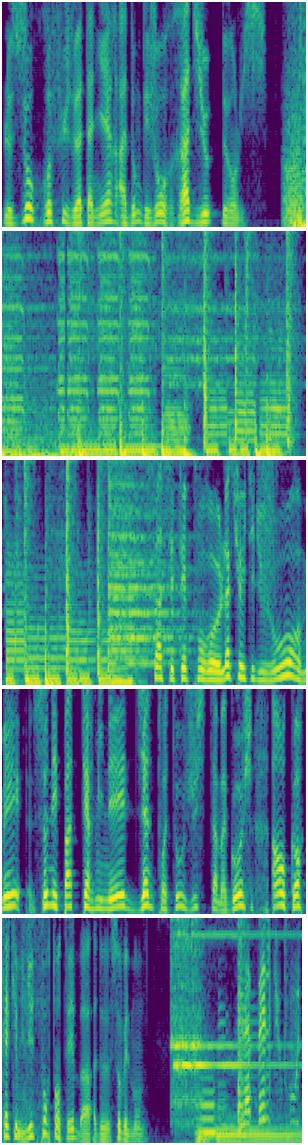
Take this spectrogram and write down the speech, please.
Le zoo refuge de la Tanière a donc des jours radieux devant lui. Ça, c'était pour euh, l'actualité du jour, mais ce n'est pas terminé. Diane Poitot, juste à ma gauche, a encore quelques minutes pour tenter bah, de sauver le monde. L'appel du good.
